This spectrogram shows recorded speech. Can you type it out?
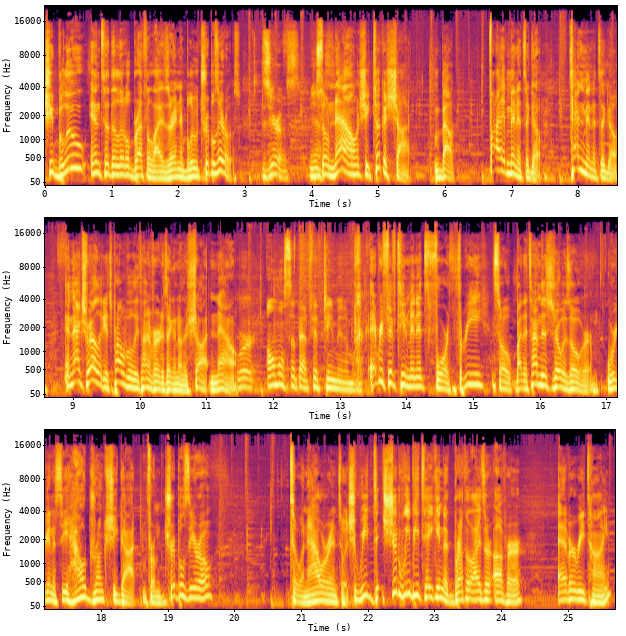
She blew into the little breathalyzer and it blew triple zeros. Zeros. Yes. So now she took a shot about five minutes ago, 10 minutes ago. In actuality, it's probably time for her to take another shot now. we're almost at that 15 minute mark. Every 15 minutes for three. So by the time this show is over, we're going to see how drunk she got from triple zero to an hour into it. Should we, should we be taking a breathalyzer of her every time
